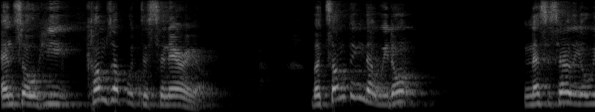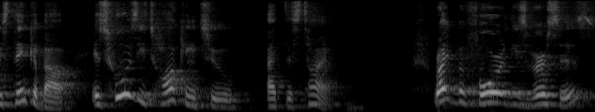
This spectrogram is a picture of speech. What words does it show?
And so he comes up with this scenario. But something that we don't necessarily always think about is who is he talking to at this time? Right before these verses,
